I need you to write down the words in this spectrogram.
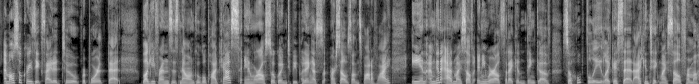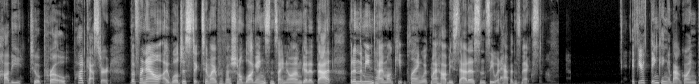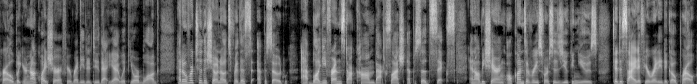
I'm also crazy excited to report that Bloggy Friends is now on Google Podcasts, and we're also going to be putting us ourselves on Spotify. And I'm going to add myself anywhere else that I can think of. So hopefully, like I said, I can take myself from a hobby to a pro podcaster. But for now, I will just stick to my professional blogging since I know I'm good at that. But in the meantime, I'll keep playing with my hobby status and see what happens next. If you're thinking about going pro, but you're not quite sure if you're ready to do that yet with your blog, head over to the show notes for this episode at bloggyfriends.com backslash episode six, and I'll be sharing all kinds of resources you can use to decide if you're ready to go pro.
